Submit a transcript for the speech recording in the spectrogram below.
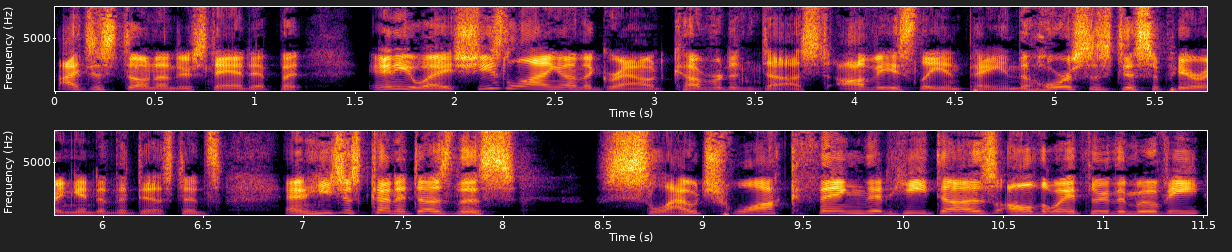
I just don't understand it. But anyway, she's lying on the ground, covered in dust, obviously in pain. The horse is disappearing into the distance, and he just kind of does this slouch walk thing that he does all the way through the movie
